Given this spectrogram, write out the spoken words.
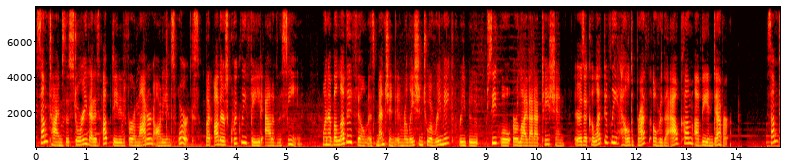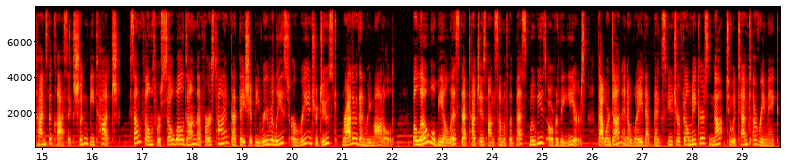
Sometimes the story that is updated for a modern audience works, but others quickly fade out of the scene. When a beloved film is mentioned in relation to a remake, reboot, sequel, or live adaptation, there is a collectively held breath over the outcome of the endeavor. Sometimes the classics shouldn't be touched. Some films were so well done the first time that they should be re released or reintroduced rather than remodeled. Below will be a list that touches on some of the best movies over the years that were done in a way that begs future filmmakers not to attempt a remake.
